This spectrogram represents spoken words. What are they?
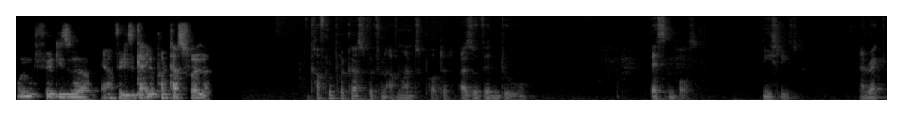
und für diese, ja, für diese geile Podcast-Folge. Kraftclub Podcast wird von Affenheim supported. Also wenn du Westen brauchst, Knee Sleeves, ein Rack,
